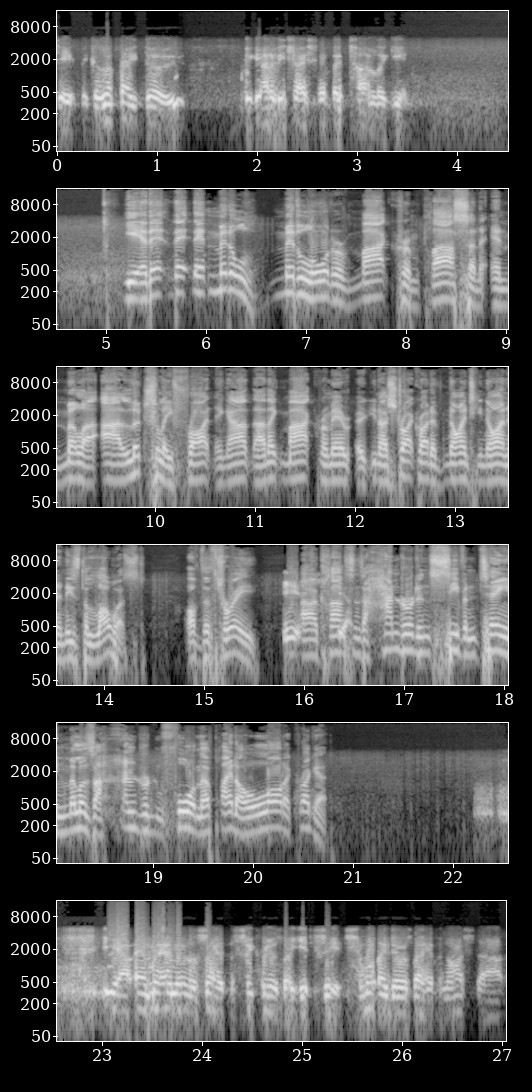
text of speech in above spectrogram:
set. Because if they do, we're going to be chasing a big total again. Yeah, that, that, that middle middle order of Markram, Klaasen, and Miller are literally frightening, aren't they? I think Markram, uh, you know, strike rate of 99, and he's the lowest of the three. Yes, uh, Klaasen's 117, Miller's 104, and they've played a lot of cricket. Yeah, and, and as I say, the secret is they get set. So what they do is they have a nice start.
